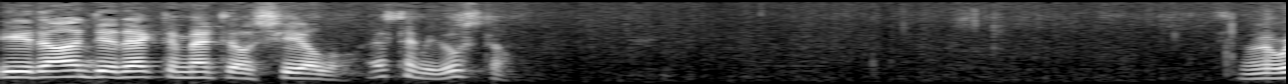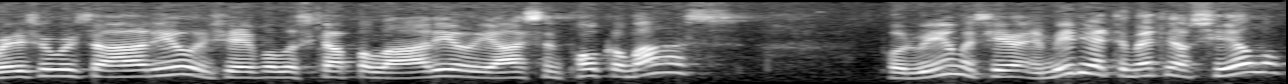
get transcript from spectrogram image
irán directamente al cielo. Este me gusta. Uno reza el rosario y lleva el escapulario y hacen poco más. Podríamos ir inmediatamente al cielo.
